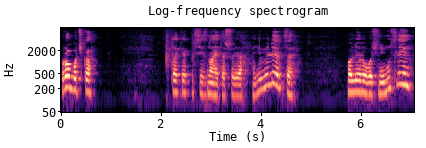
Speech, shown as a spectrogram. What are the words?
пробочка так як всі знаєте, що я ювелір, це поліровочний муслін.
